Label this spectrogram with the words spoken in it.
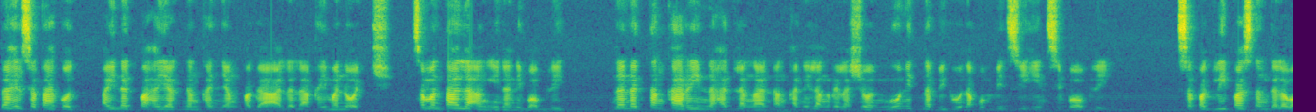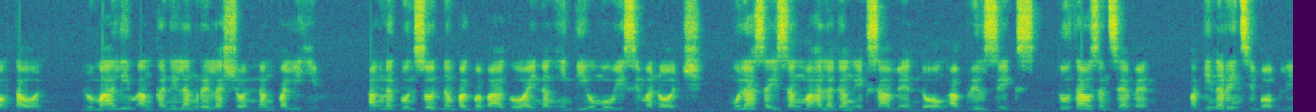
dahil sa takot, ay nagpahayag ng kanyang pag-aalala kay Manoj. Samantala ang ina ni Bobli, na nagtangka rin na hadlangan ang kanilang relasyon ngunit nabigo na kumbinsihin si Bobli. Sa paglipas ng dalawang taon, lumalim ang kanilang relasyon ng palihim. Ang nagbunsod ng pagbabago ay nang hindi umuwi si Manoj mula sa isang mahalagang eksamen noong April 6, 2007 pati na rin si Bobli,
